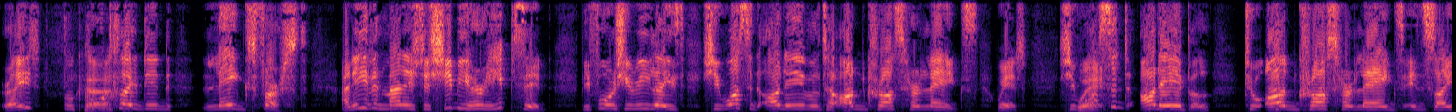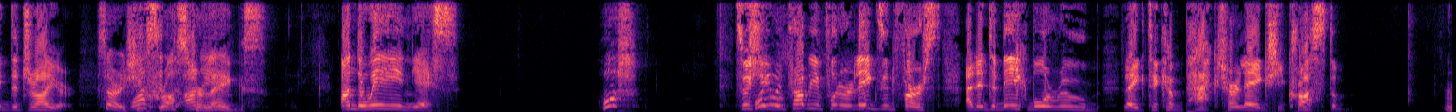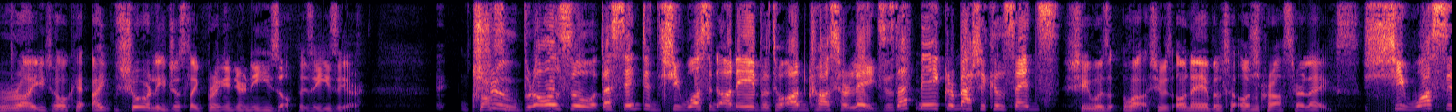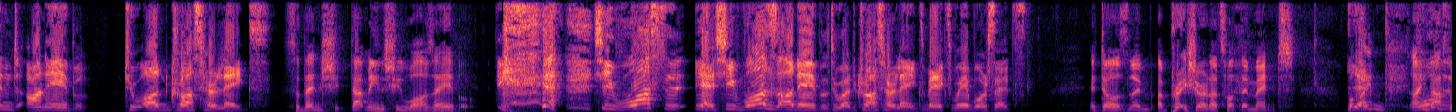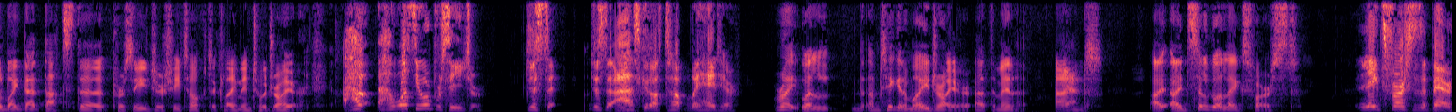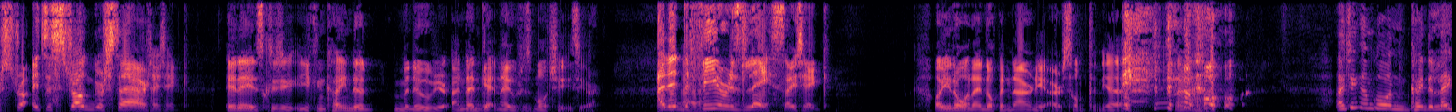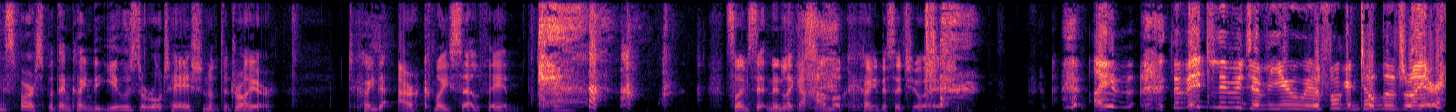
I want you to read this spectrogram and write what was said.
Right? Okay. Cole climbed in legs first, and even managed to shimmy her hips in before she realised she wasn't unable to uncross her legs. Wait, she Wait. wasn't unable to uncross her legs inside the dryer. Sorry, she Wasn't crossed her legs. On the way in, yes. What? So she would probably have put her legs in first, and then to make more room, like to compact her legs, she crossed them. Right, okay. I surely just like bringing your knees up is easier. Cross True, it- but also that sentence she wasn't unable to uncross her legs. Does that make grammatical sense? She was what? She was unable to uncross her legs. She wasn't unable to uncross her legs. So then she that means she was able. She wasn't. Yeah, she was unable to uncross her legs. Makes way more sense. It does, and I'm, I'm pretty sure that's what they meant. But Yeah. I'm I'm baffled by that. That's the procedure she took to climb into a dryer. How, how? What's your procedure? Just to, just to ask it off the top of my head here. Right. Well, I'm taking a my dryer at the minute, and I, I'd still go legs first. Legs first is a better. Str- it's a stronger start, I think. It is because you you can kind of maneuver, and then getting out is much easier. And then the Uh. fear is less, I think. Oh, you don't want to end up in Narnia or something, yeah. Uh, I think I'm going kind of legs first, but then kind of use the rotation of the dryer to kind of arc myself in. so I'm sitting in like a hammock kind of situation. I'm the mental image of you with a fucking tumble dryer.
